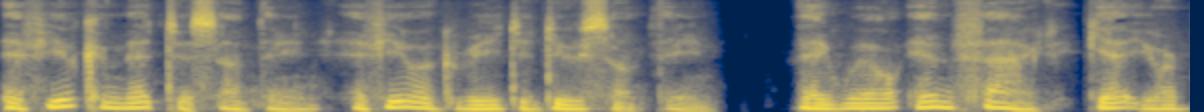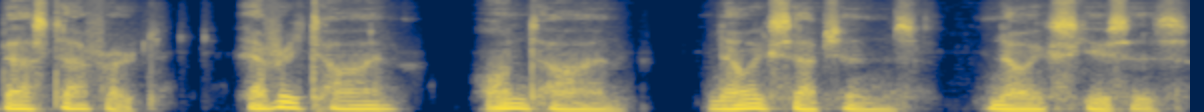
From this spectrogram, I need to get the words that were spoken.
if you commit to something, if you agree to do something, they will in fact get your best effort every time, on time, no exceptions, no excuses.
